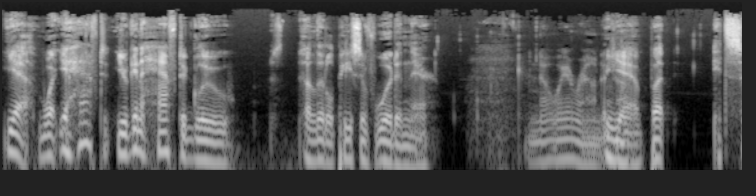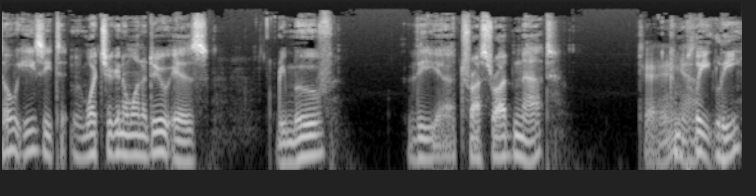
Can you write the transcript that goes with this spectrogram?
yeah, what you have to, you're going to have to glue a little piece of wood in there. No way around it. huh? Yeah, but it's so easy to. What you're going to want to do is remove the uh, truss rod nut Okay. completely,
